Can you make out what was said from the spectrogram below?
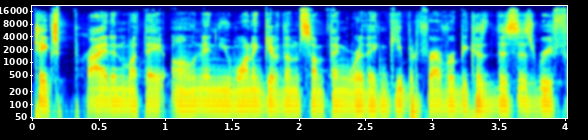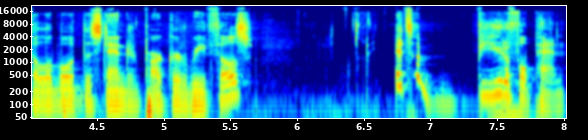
takes pride in what they own and you want to give them something where they can keep it forever because this is refillable with the standard Parker refills. It's a beautiful pen.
